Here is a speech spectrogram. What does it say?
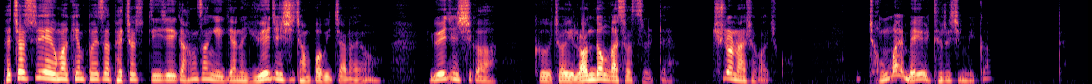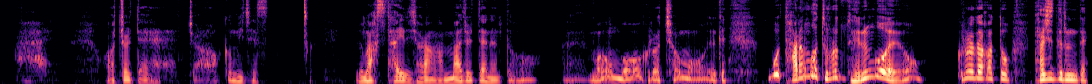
배철수의 음악 캠프에서 배철수 DJ가 항상 얘기하는 유해진 씨 전법 있잖아요. 유해진 씨가 그 저희 런던 갔었을 때 출연하셔가지고 정말 매일 들으십니까? 아, 어쩔 때 조금 이제 음악 스타일이 저랑 안 맞을 때는 또 뭐뭐 뭐 그렇죠 뭐 이렇게 뭐 다른 거 들어도 되는 거예요. 그러다가 또 다시 들었는데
